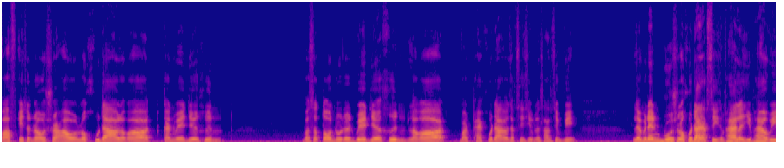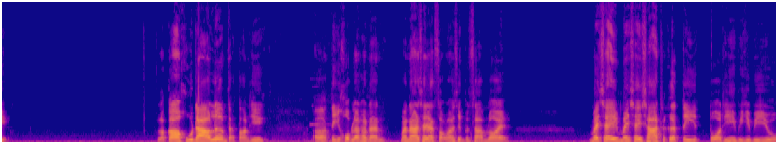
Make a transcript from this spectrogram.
บัฟ Eternal Shroud ลดคูดาวแล้วก็กันเวทเยอะขึ้น บัตสโตนดูดเลือดเวทเยอะขึ้น แล้วก็บัตแพ็กคูดาวจาก 40เหลือ30 วิเลเวนเนนบรูชลดคูดาวจาก 45เหลือ 25 วิ แล้วก็คูดาวเริ่มจากตอนที่เอ่อตีครบแล้วเท่านั้น มานาใช้จาก 210 เป็น 300 ไม่ใช้ไม่ใช้ชาร์จถ้าเกิดตีตัวที่ BKB อยู่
